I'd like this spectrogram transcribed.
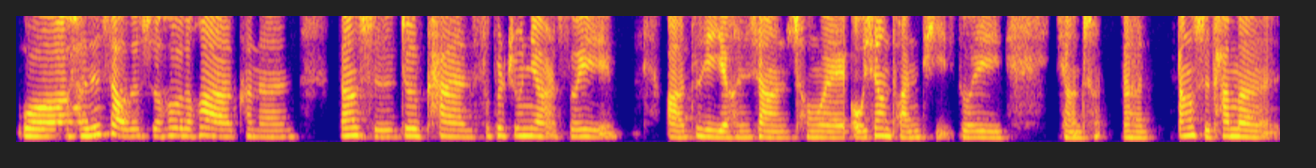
我很小的时候的话，可能当时就看 Super Junior，所以啊，自己也很想成为偶像团体，所以想成，嗯，当时他们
